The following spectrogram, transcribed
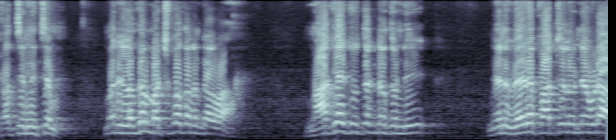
ప్రతినిత్యం మరి వీళ్ళందరూ మర్చిపోతారంటావా నాకే కృతజ్ఞత ఉంది. నేను వేరే పార్టీలో ఉన్నా కూడా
